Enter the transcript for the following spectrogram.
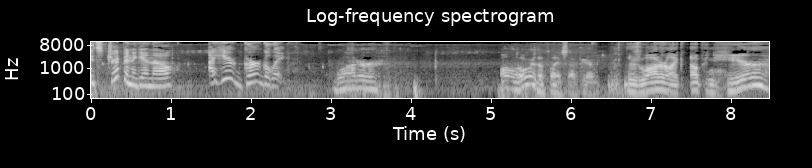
It's dripping again, though. I hear gurgling. Water all over the place up here. There's water like up in here,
